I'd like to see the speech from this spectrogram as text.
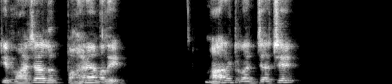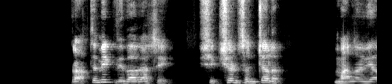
की माझ्या पाहण्यामध्ये महाराष्ट्र राज्याचे प्राथमिक विभागाचे शिक्षण संचालक माननीय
